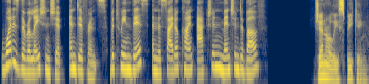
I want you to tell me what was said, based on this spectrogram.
What is the relationship and difference between this and the cytokine action mentioned above? Generally speaking,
